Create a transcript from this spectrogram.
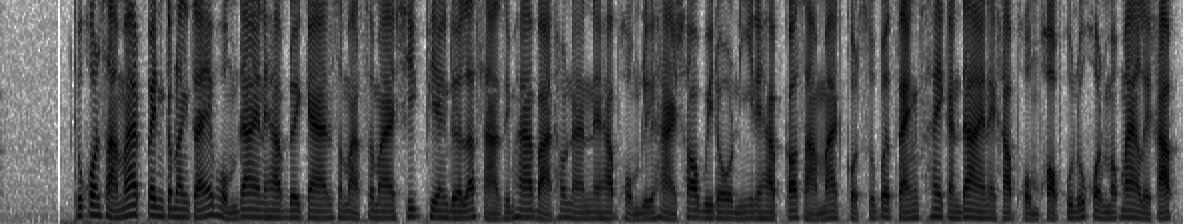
ทุกคนสามารถเป็นกำลังใจให้ผมได้นะครับ โดยการสมัครสมาชิกเพียงเดือนละ 35 บาทเท่านั้นนะครับผมหรือหากชอบวิดีโอนี้นะครับก็สามารถกด Super Thanks ให้กันได้นะครับผมขอบคุณทุกคนมากๆเลยครับ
